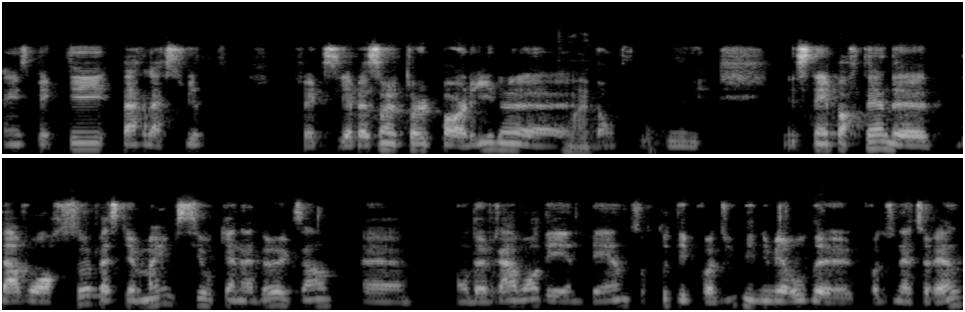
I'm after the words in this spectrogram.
inspecter par la suite. Fait que s'il appelle ça un third party, euh, donc c'est important d'avoir ça parce que même si au Canada, exemple, euh, on devrait avoir des NPN sur tous les produits, des numéros de produits naturels,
